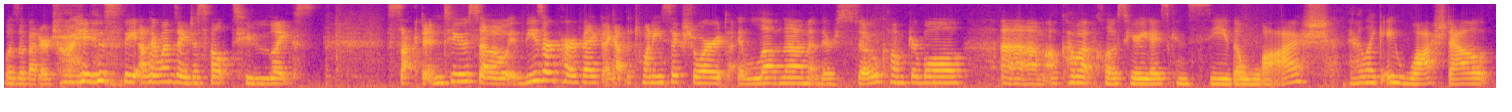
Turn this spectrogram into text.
was a better choice. the other ones I just felt too like sucked into. So these are perfect. I got the 26 short. I love them. They're so comfortable. Um, I'll come up close here. You guys can see the wash. They're like a washed out,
